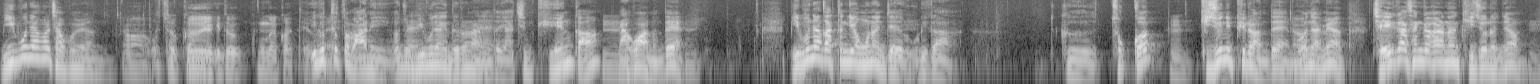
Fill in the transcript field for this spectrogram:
미분양을 잡으면 어, 그렇죠. 어쩔까? 그 얘기도 궁금할 것 같아요. 이것도 네. 또 많이 요즘 네. 미분양이 늘어나는데 네. 야 지금 기회인가라고 음. 하는데 음. 미분양 같은 경우는 이제 우리가 그 조건 음. 기준이 필요한데 어. 뭐냐면 제가 생각하는 기준은요 음.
